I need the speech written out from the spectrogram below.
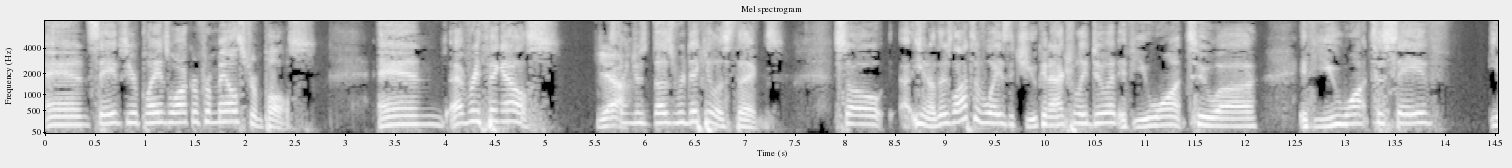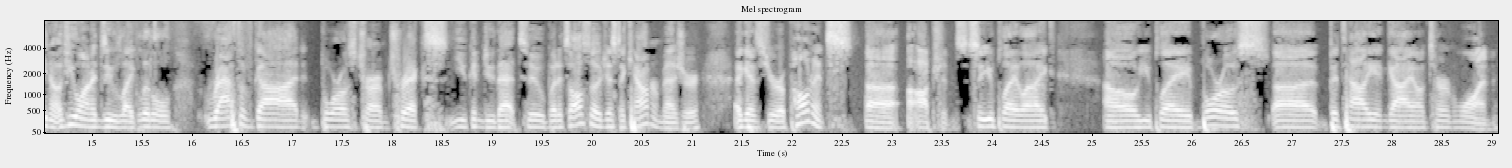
and saves your planeswalker from Maelstrom Pulse, and everything else. Yeah. This thing just does ridiculous things. So uh, you know, there's lots of ways that you can actually do it if you want to. Uh, if you want to save, you know, if you want to do like little Wrath of God, Boros Charm tricks, you can do that too. But it's also just a countermeasure against your opponent's uh, options. So you play like. Oh, you play Boros uh, battalion guy on turn one,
